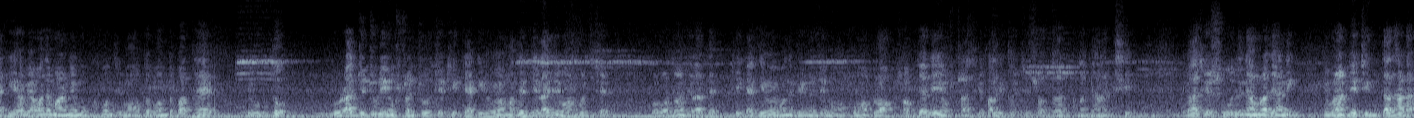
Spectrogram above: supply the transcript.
একইভাবে আমাদের মাননীয় মুখ্যমন্ত্রী মমতা বন্দ্যোপাধ্যায়ের যে উদ্যোগ, পুরো রাজ্য জুড়ে অনুষ্ঠান চলছে, ঠিক একইভাবে আমাদের জেলায় যেমন হচ্ছে পূর্ব বর্ধমান জেলাতে ঠিক একইভাবে আমাদের বিভিন্ন যে মহকুমা, ব্লক, সব জায়গায় এই অনুষ্ঠান আজকে পালিত হচ্ছে, শ্রদ্ধা আমরা জানাচ্ছি। এবং আজকে শুভ দিনে আমরা জানি যে ওনার যে চিন্তাধারা,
